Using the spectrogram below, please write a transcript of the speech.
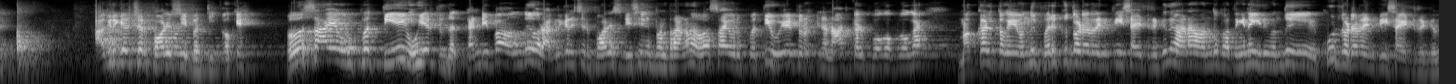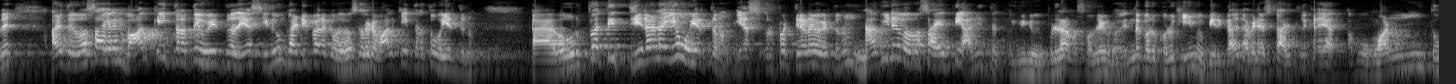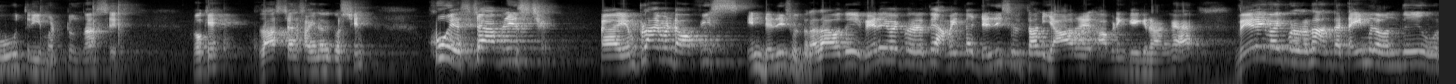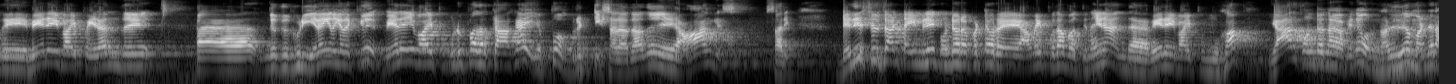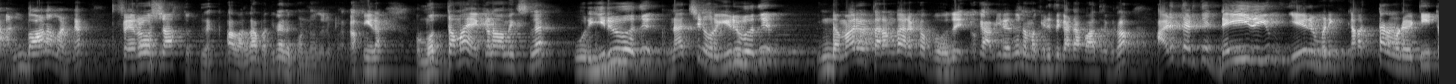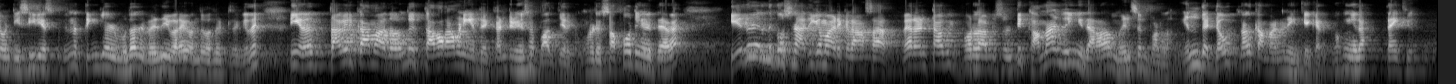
அக்ரிகல்ச்சர் பாலிசி பத்தி ஓகே விவசாய உற்பத்தியை உயர்த்துதல். கண்டிப்பா வந்து ஒரு அக்ரிகல்ச்சர் பாலிசி டிசைன் பண்றாங்கன்னா விவசாய உற்பத்தி உயர்த்தணும். ஏன்னா நாட்கள் போக போக மக்கள் தொகை வந்து பெருக்கு தொடர் இன்க்ரீஸ் ஆயிட்டு இருக்குது. ஆனா வந்து பாத்தீங்கன்னா இது வந்து கூட்டத்தொடர் இன்க்ரீஸ் ஆயிட்டு இருக்குது. அடுத்து விவசாயிகளின் வாழ்க்கை தரத்தை உயர்த்துதல். எஸ் இதுவும் கண்டிப்பா இருக்கும். விவசாயிகளோட வாழ்க்கை தரத்தை உயர்த்தணும். உற்பத்தி திறனையும் உயர்த்தணும். எஸ் உற்பத்தி திறனை உயர்த்தணும். நவீன விவசாயத்தை அழித்தல். ஐயோ இப்படிலாம் நம்ம சொல்லவே கூடாது. எந்த ஒரு கொள்கையும் இப்படி இருக்காது. நவீன விவசாயத்தை அழித்தல் கிடையாது. அப்போ ஒன் டூ த்ரீ மட்டும் தான் சரி okay last and final question who established employment office in Delhi sultan அதாவது வேலைவாய்ப்பு நிலையத்தை அமைத்த டெல்லி சுல்தான் யாரு அப்படின்னு கேட்குறாங்க வேலைவாய்ப்பு நிலையம்னா அந்த டைம்ல வந்து ஒரு வேலைவாய்ப்பு இழந்து இருக்கக்கூடிய இளைஞர்களுக்கு வேலை வாய்ப்பு கொடுப்பதற்காக எப்போ பிரிட்டிஷ் அதாவது ஆங்கில சாரி டெல்லி சுல்தான் டைம்லேயே கொண்டு வரப்பட்ட ஒரு அமைப்பு தான் பார்த்தீங்கன்னா இந்த வேலை வாய்ப்பு முகாம். யார் கொண்டு வந்தாங்க அப்படின்னா ஒரு நல்ல மன்னர் அன்பான மன்னர் ஃபெரோஷா துக்லக் அவர் தான் பார்த்தீங்கன்னா அது கொண்டு வந்திருப்பாங்க ஓகேங்களா? மொத்தமாக எக்கனாமிக்ஸில் ஒரு இருபது நச்சின் ஒரு இருபது இந்த மாதிரி ஒரு தரம் தான் இருக்க போகுது. ஓகே அப்படின்றது நமக்கு எடுத்துக்காட்டா பார்த்துருக்குறோம். அடுத்தடுத்து டெய்லியும் ஏழு மணிக்கு கரெக்டாக நம்மளுடைய டி டுவெண்ட்டி சீரியஸ் பார்த்தீங்கன்னா திங்கள் முதல் வெள்ளி வரை வந்து வந்துட்டு இருக்குது. நீங்கள் அதை தவிர்க்காம அதை வந்து தவறாமல் நீங்கள் இந்த கண்டினியூஸாக பார்த்துட்டே இருக்கு உங்களுடைய சப்போர்ட்டிங் எனக்கு தேவை. எது இருந்து கொஸ்டின் அதிகமாக எடுக்கலாம் சார் வேற டாபிக் போடலாம் அப்படின்னு சொல்லிட்டு கமெண்ட் நீங்கள் தாராளமாக மென்ஷன் பண்ணலாம். எந்த டவுட்னாலும் கமாண்ட் நீங்கள் கேட்கலாம். ஓகேங்களா தேங்க்யூ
